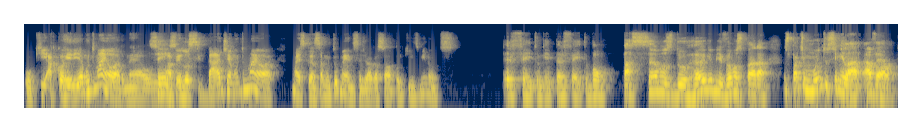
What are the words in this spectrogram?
O que a correria é muito maior, né? O, sim, a sim. velocidade é muito maior, mas cansa muito menos. Você joga só por 15 minutos. Perfeito, Gui, perfeito. Bom, passamos do rugby, vamos para um esporte muito similar, a vela.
